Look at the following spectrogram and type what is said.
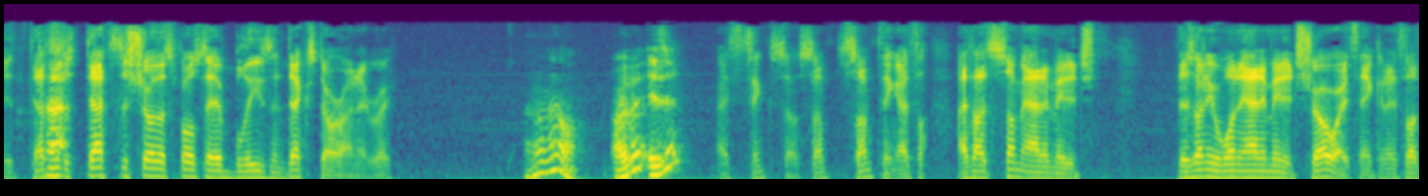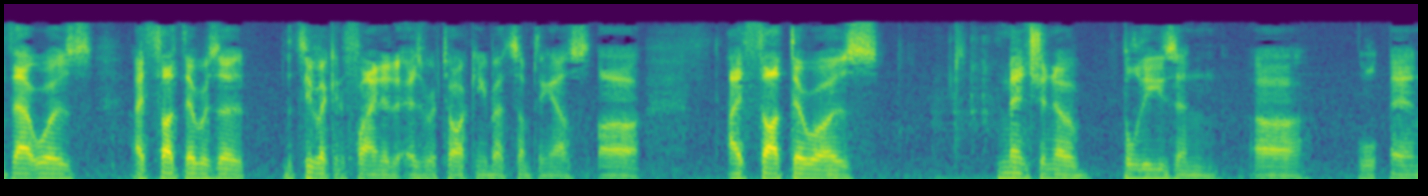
It, that's, Uh, the, that's the show that's supposed to have Bleez and Dex-Starr on it, right? I don't know. Are they? Is it? I think so. Some something. I thought I thought some animated. Sh- There's only one animated show, I think, and I thought that was. I thought there was a. Let's see if I can find it as we're talking about something else. Uh, I thought there was mention of Bleez and uh, and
